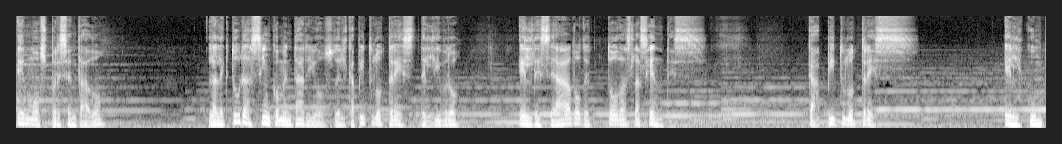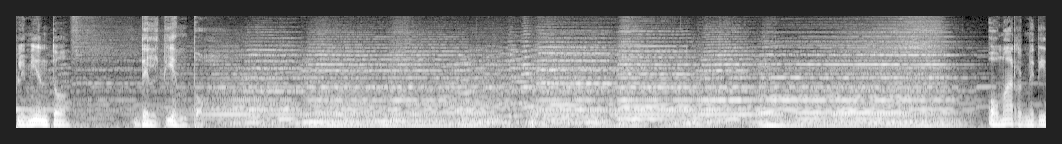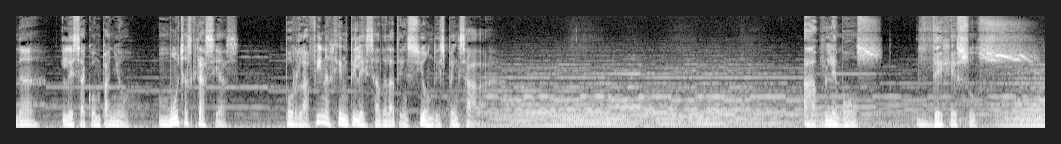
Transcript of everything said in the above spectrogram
Hemos presentado la lectura sin comentarios del capítulo 3 del libro El deseado de todas las gentes. Capítulo 3 el cumplimiento del tiempo. Omar Medina les acompañó. Muchas gracias por la fina gentileza de la atención dispensada. Hablemos de Jesús.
